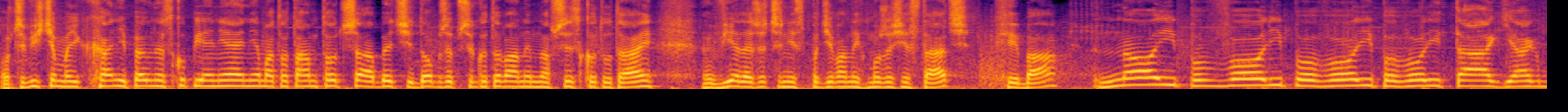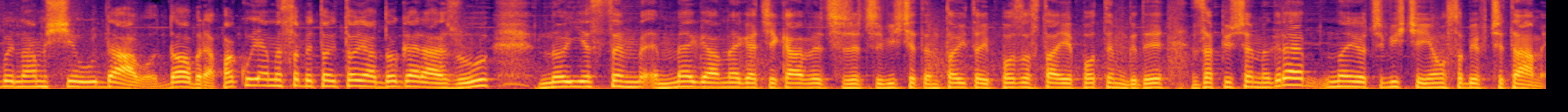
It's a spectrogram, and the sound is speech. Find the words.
Oczywiście, moi kochani, pełne skupienie, nie ma to tamto, trzeba być dobrze przygotowanym na wszystko tutaj. Wiele rzeczy niespodziewanych może się stać, chyba. No i powoli, powoli, powoli, tak jakby nam się udało. Dobra, pakujemy sobie Toy Toya do garażu. No i jestem mega, mega ciekawy, czy rzeczywiście ten Toy Toy pozostaje po tym, gdy zapiszemy grę. No i oczywiście ją sobie wczytamy.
